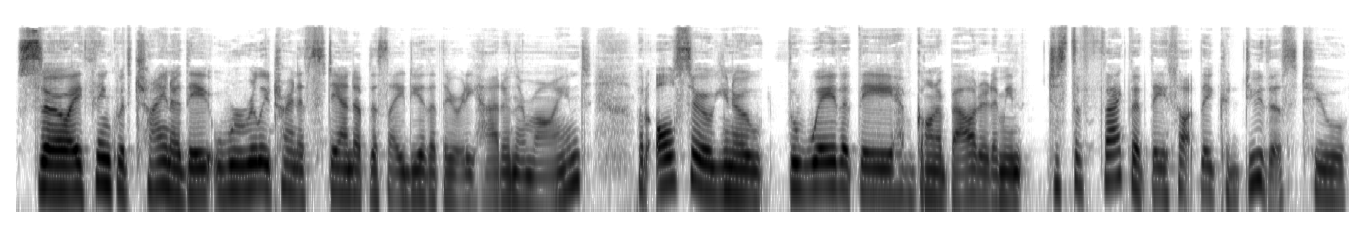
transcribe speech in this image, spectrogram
So I think with China, they were really trying to stand up this idea that they already had in their mind, but also you know the way that they have gone about it. I mean, just the fact that they thought they could do this to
